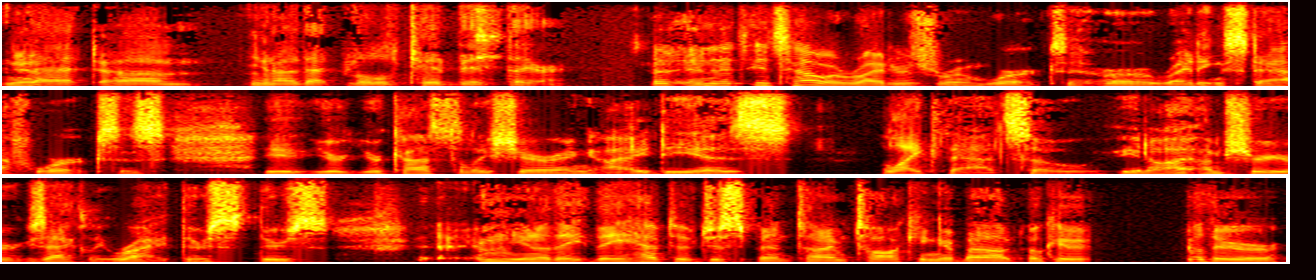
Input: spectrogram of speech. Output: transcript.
Yeah. that, um, you know, that little tidbit there. And it, it's how a writer's room works, uh, or a writing staff works. Is you- you're you're constantly sharing ideas like that. So you know, I, I'm sure you're exactly right. There's there's, you know, they they have to have just spent time talking about okay, there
